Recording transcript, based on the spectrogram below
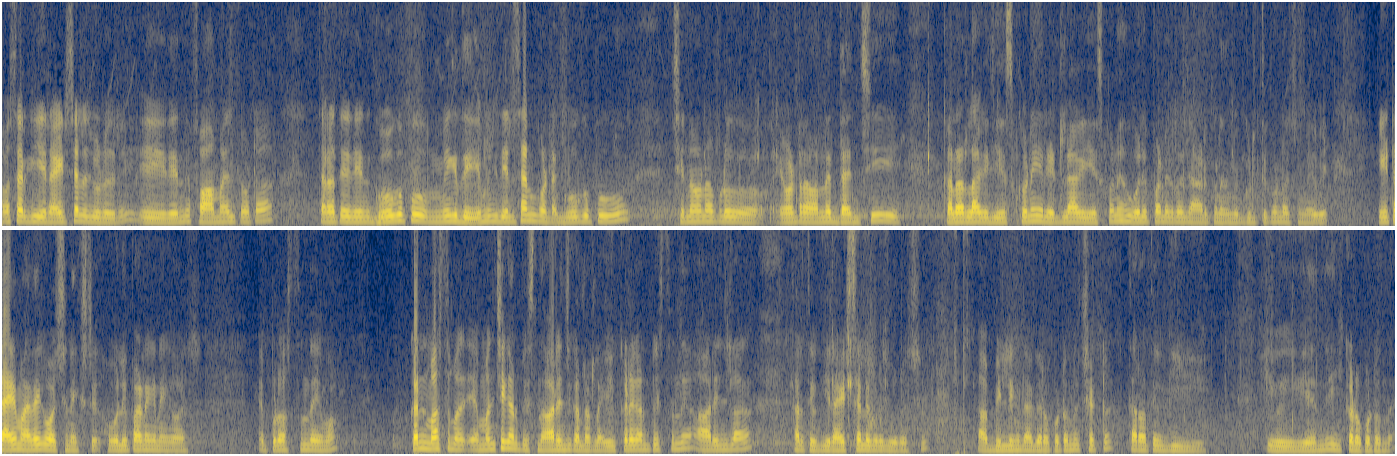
ఒకసారి ఈ రైట్ సైడ్ చూడదు ఇదేంది ఫామ్ ఆయిల్ తోట? తర్వాత ఇదేంది గోగు పువ్వు? మీకు మీకు తెలుసు అనుకుంటా గోగు పువ్వు చిన్న ఉన్నప్పుడు ఏమంటారు అవన్నీ దంచి కలర్ లాగా చేసుకొని రెడ్ లాగా చేసుకొని హోలీ పండుగ రోజు ఆడుకునేది మీకు గుర్తుకుండొచ్చు మేబీ. ఈ టైం అదే కావచ్చు నెక్స్ట్. హోలీ పండుగనే కావచ్చు. ఎప్పుడు వస్తుందేమో. కానీ మస్తు మంచిగా అనిపిస్తుంది. ఆరెంజ్ కలర్ లాగా. ఇక్కడ కనిపిస్తుంది ఆరెంజ్ లాగా. తర్వాత ఈ రైట్ సైడ్లో కూడా చూడొచ్చు. ఆ బిల్డింగ్ దగ్గర ఒకటి ఉంది చెట్టు. తర్వాత ఈ ఇవి ఏంది? ఇక్కడ ఒకటి ఉంది.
